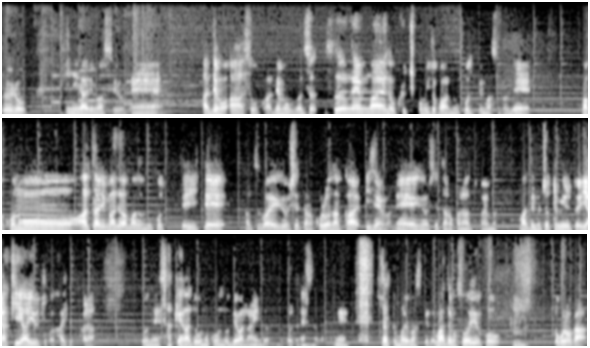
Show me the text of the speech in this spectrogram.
ろいろ気になりますよね。あ、でも、ああ、そうか。でも、数年前の口コミとかは残ってますので、まあ、このあたりまではまだ残っていて、発売営業してたの、コロナ禍以前はね、営業してたのかなと思います。まあでもちょっと見ると、焼き鮎とか書いてるから、そうね、鮭がどうのこうのではないんだろうね、これね。だからね、だと思いますけど、まあでもそういう、こう、うん、ところが、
